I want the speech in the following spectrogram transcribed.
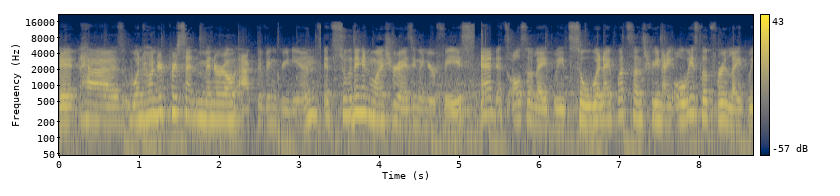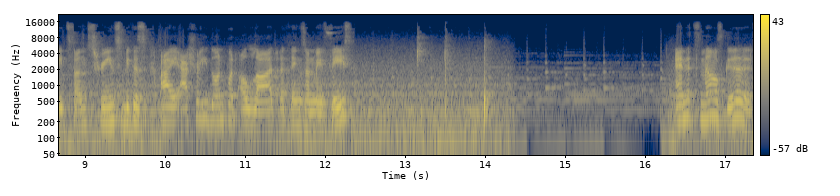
It has 100% mineral active ingredients. It's soothing and moisturizing on your face. And it's also lightweight. So when I put sunscreen, I always look for lightweight sunscreens because I actually don't put a lot of things on my face. and it smells good.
